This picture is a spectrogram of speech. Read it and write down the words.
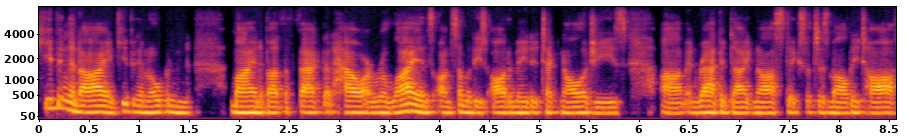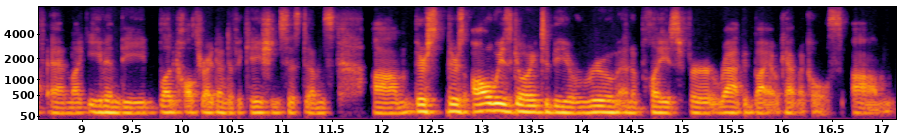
keeping an eye and keeping an open mind about the fact that how our reliance on some of these automated technologies um, and rapid diagnostics such as MALDI-TOF and like even the blood culture identification systems, um, there's there's always going to be a room and a place for rapid biochemicals. Um,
